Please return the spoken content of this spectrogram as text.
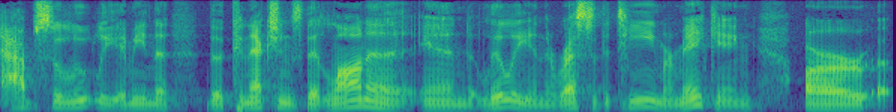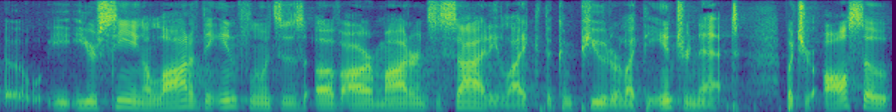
absolutely. I mean, the the connections that Lana and Lily and the rest of the team are making are uh, you're seeing a lot of the influences of our modern society, like the computer, like the internet. But you're also,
